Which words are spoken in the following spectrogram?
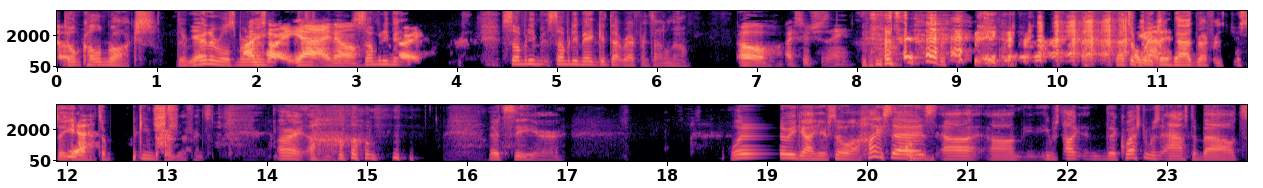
So- don't call them rocks. They're Yeah. minerals, Marie. I'm sorry. Yeah, I know. Somebody may Sorry. somebody somebody may get that reference. I don't know. Oh, I see what you're saying. That's a Breaking. Bad reference. Just so you know, Yeah. it's a Breaking Bad reference. All right. Um, let's see here. What do we got here? So uh, Hi says uh, um, he was talking. The question was asked about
